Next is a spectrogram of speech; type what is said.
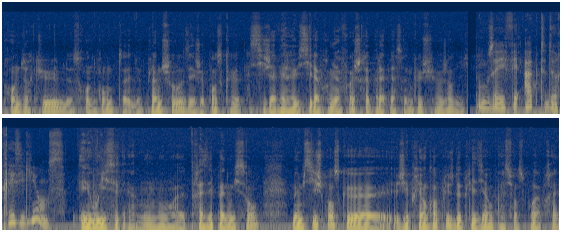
prendre du recul, de se rendre compte de plein de choses. Et je pense que si j'avais réussi la première fois, je ne serais pas la personne que je suis aujourd'hui. Donc vous avez fait acte de résilience. Et oui, c'était un moment euh, très épanouissant, même si je pense que euh, j'ai pris encore plus de plaisir à Sciences Po après,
